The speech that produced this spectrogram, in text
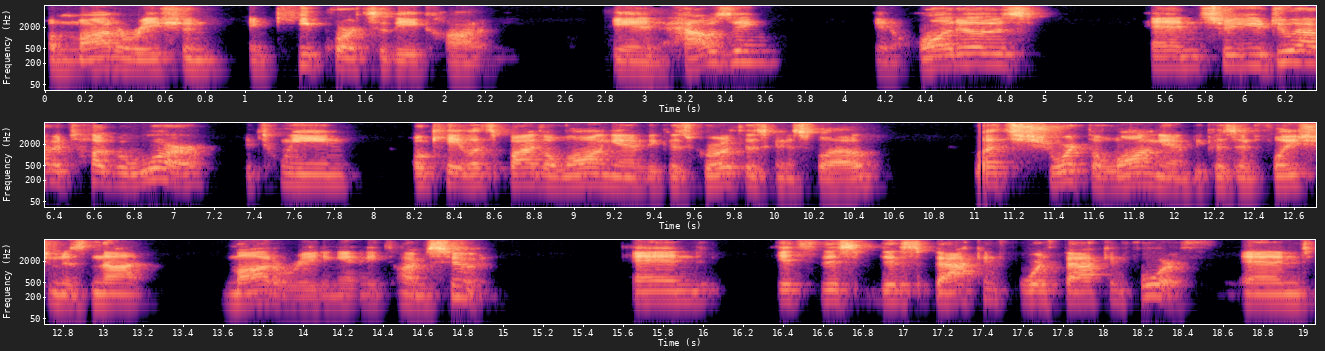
a moderation in key parts of the economy in housing, in autos. And so you do have a tug of war between okay, let's buy the long end because growth is going to slow. Let's short the long end because inflation is not moderating anytime soon. And it's this this back and forth, back and forth. And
